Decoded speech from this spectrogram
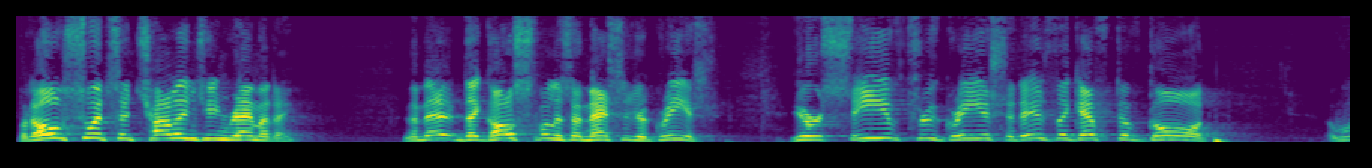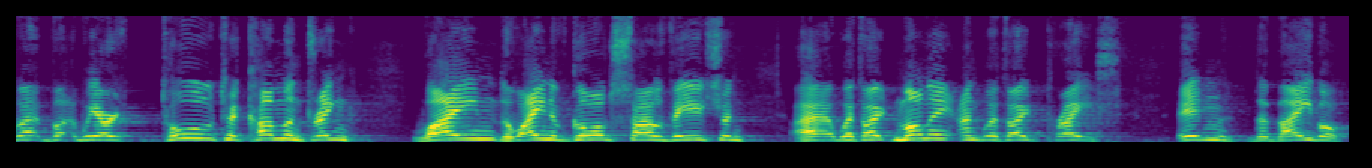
but also it's a challenging remedy. The, the gospel is a message of grace. You're saved through grace, it is the gift of God. But we are told to come and drink wine, the wine of God's salvation, uh, without money and without price in the Bible.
